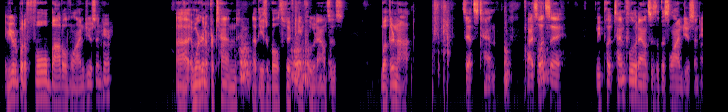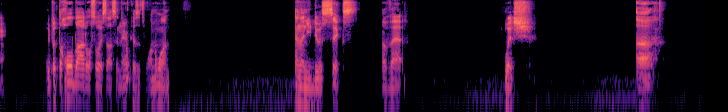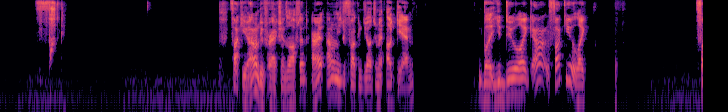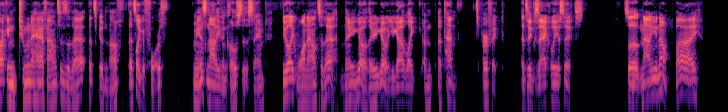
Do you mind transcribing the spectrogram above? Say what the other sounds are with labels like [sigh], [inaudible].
If you were to put a full bottle of lime juice in here, uh, and we're going to pretend that these are both 15 fluid ounces, but they're not. So that's 10. All right, so let's say we put 10 fluid ounces of this lime juice in here. We put the whole bottle of soy sauce in there because it's one to one. And then you do a sixth of that, which, uh, fuck. Fuck you. I don't do fractions often. All right. I don't need your fucking judgment again. But you do like, oh, fuck you. Like, fucking two and a half ounces of that. That's good enough. That's like a fourth. I mean, it's not even close to the same. Do like one ounce of that. And there you go. There you go. You got like a, a tenth. It's perfect. That's exactly a six. So now you know. Bye.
